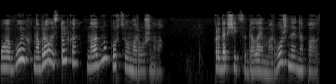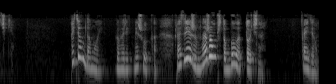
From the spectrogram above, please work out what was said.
У обоих набралось только на одну порцию мороженого. Продавщица дала им мороженое на палочке. «Пойдем домой», — говорит Мишутка. «Разрежем ножом, чтобы было точно». «Пойдем».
